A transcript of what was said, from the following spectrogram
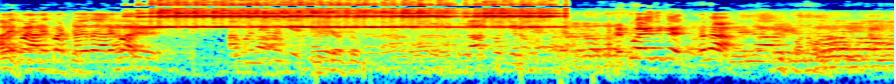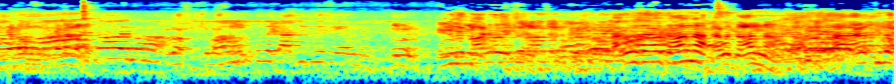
আরেকবার আরেকবার জয়দা আরেকবার। সামনের দিকে তাকিয়ে। ক্লাস করছে না। একটু এইদিকে দাদা। ঠাকুর সাহেব দাঁড়ান না একবার দাঁড়ান না। তিলক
